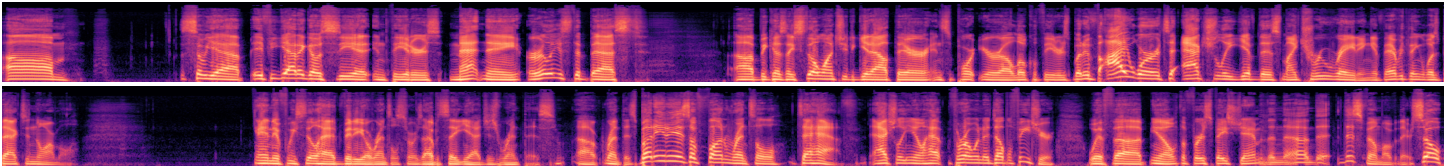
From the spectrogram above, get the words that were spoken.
Um, so yeah, if you got to go see it in theaters, matinee, earliest the best, uh, because I still want you to get out there and support your uh, local theaters. But if I were to actually give this my true rating, if everything was back to normal, and if we still had video rental stores, I would say, yeah, just rent this, uh, rent this. But it is a fun rental to have. Actually, you know, have throw in a double feature with, uh, you know, the first Space Jam and then uh, the, this film over there. So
